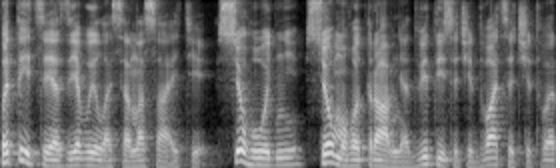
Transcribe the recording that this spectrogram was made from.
Петиція з'явилася на сайті сьогодні, 7 травня 2024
